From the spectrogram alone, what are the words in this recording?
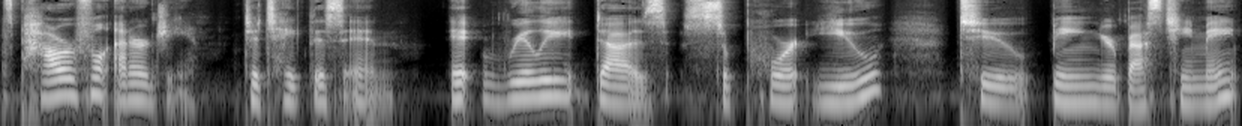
It's powerful energy to take this in. It really does support you to being your best teammate,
